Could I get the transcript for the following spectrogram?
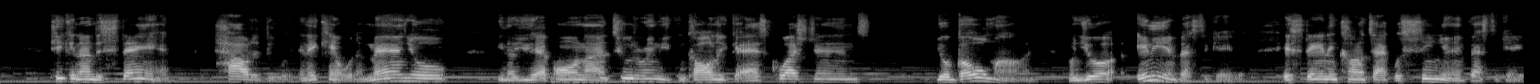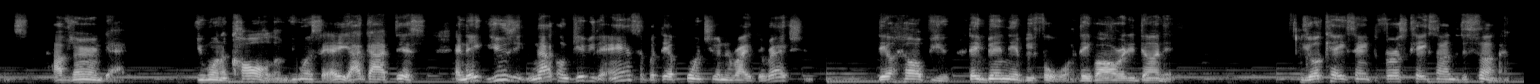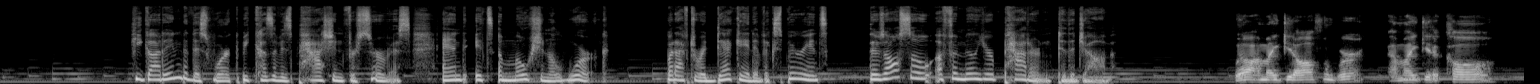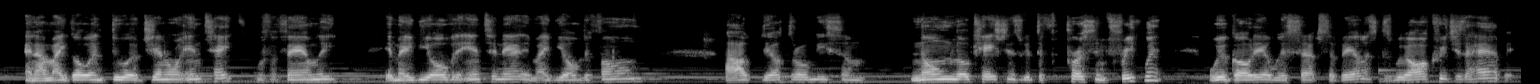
He can understand how to do it. And they came up with a manual. You know, you have online tutoring, you can call and you can ask questions. Your goal mine when you're any investigator is staying in contact with senior investigators. I've learned that. You want to call them. You want to say, hey, I got this. And they usually not going to give you the answer, but they'll point you in the right direction. They'll help you. They've been there before. They've already done it. Your case ain't the first case under the sun. He got into this work because of his passion for service and its emotional work. But after a decade of experience, there's also a familiar pattern to the job. Well, I might get off from work, I might get a call, and I might go and do a general intake with a family. It may be over the internet, it might be over the phone. I'll, they'll throw me some known locations with the person frequent. We'll go there, we'll set up surveillance because we're all creatures of habit.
